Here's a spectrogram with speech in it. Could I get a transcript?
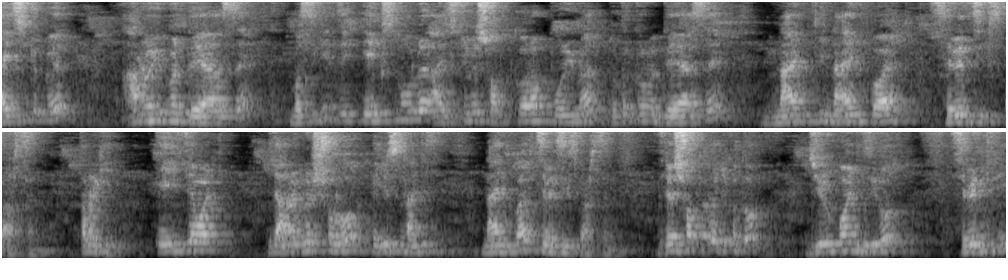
আইসোটোপের আণবিক ভর দেওয়া আছে। বলছে কি যে এক্স মৌলের আইসোটোপের শতকরা পরিমাণ যথাক্রমে দেওয়া আছে ninety nine point seven six percent তার মানে কি? এই যে আমার যে আণবিক ষোলো এটি হচ্ছে ninety nine point seven six percent যেটা শতকরা কত? Zero point zero seven three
